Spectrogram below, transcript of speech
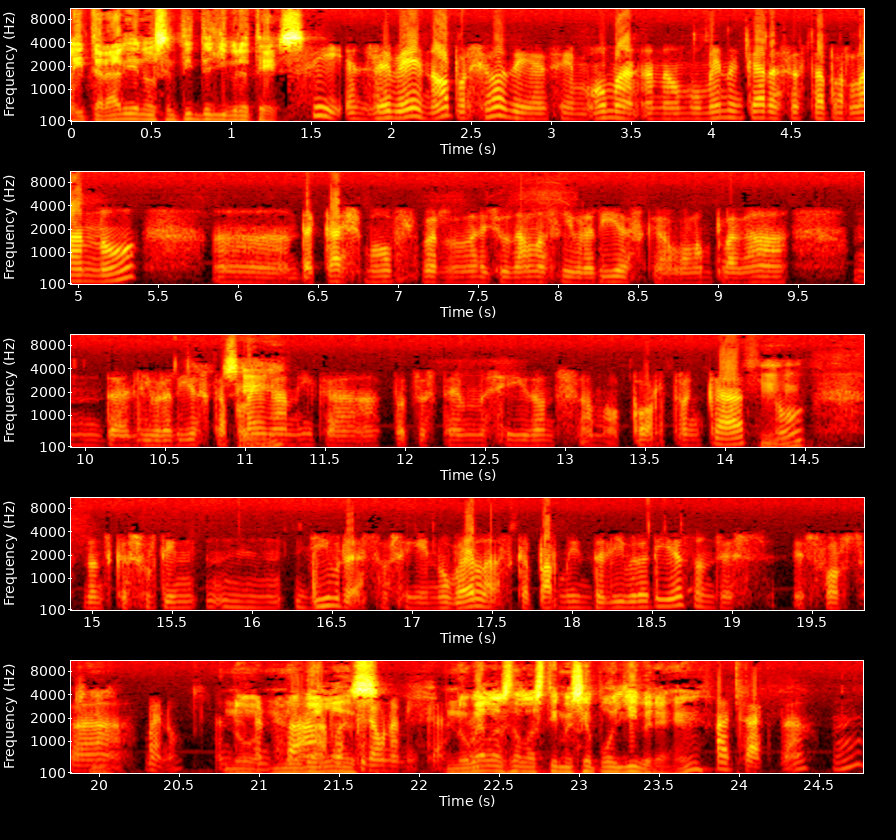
Literària en el sentit de llibreters. Sí, ens ve bé, no? Per això, diguéssim, home, en el moment encara s'està parlant, no?, uh, de cash mobs per ajudar les llibreries que volen plegar, de llibreries que sí. pleguen i que tots estem així, doncs, amb el cor trencat, -hmm. no? Doncs que surtin mm, llibres, o sigui, novel·les que parlin de llibreries, doncs és, és força... Sí. Bueno, ens, no, ens fa respirar una mica. Novel·les de l'estimació pel llibre, eh? Exacte. Mm?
